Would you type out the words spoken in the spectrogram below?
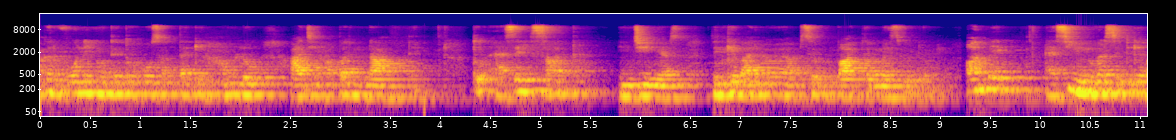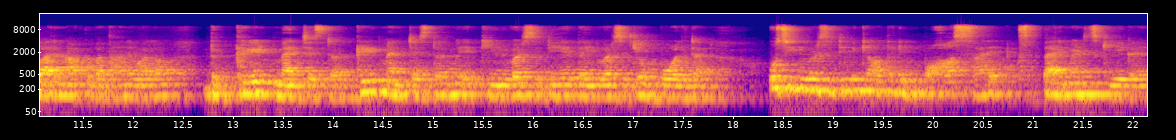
अगर वो नहीं होते तो हो सकता है कि हम लोग आज यहाँ पर ना होते। तो ऐसे ही सात इंजीनियर्स जिनके बारे में मैं आपसे बात करूँगा इस वीडियो में। और मैं एक ऐसी यूनिवर्सिटी के बारे में आपको बताने वाला हूँ the great Manchester great Manchester में एक यूनिवर्सिटी है द यूनिवर्सिटी ऑफ़ बोल्टन उस यूनिवर्सिटी में क्या होता है कि बहुत सारे एक्सपेरिमेंट्स किए गए।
